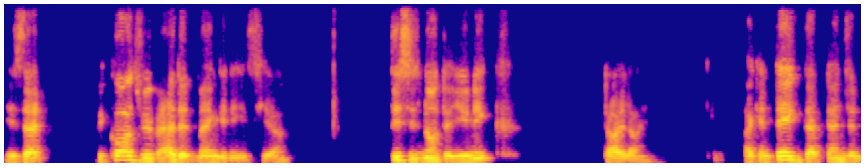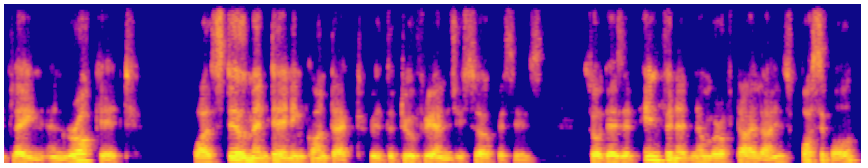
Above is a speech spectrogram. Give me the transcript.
is that because we've added manganese here, this is not a unique tie line. I can take that tangent plane and rock it while still maintaining contact with the two free energy surfaces. So there's an infinite number of tie lines possible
